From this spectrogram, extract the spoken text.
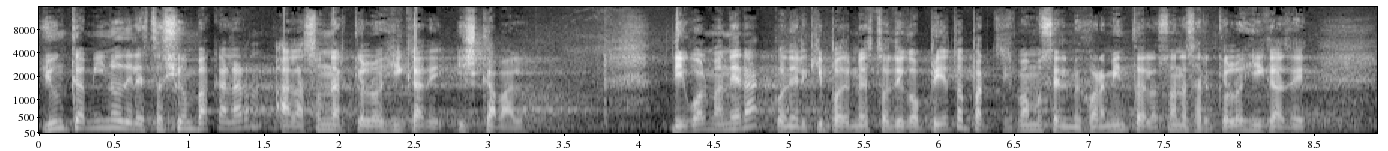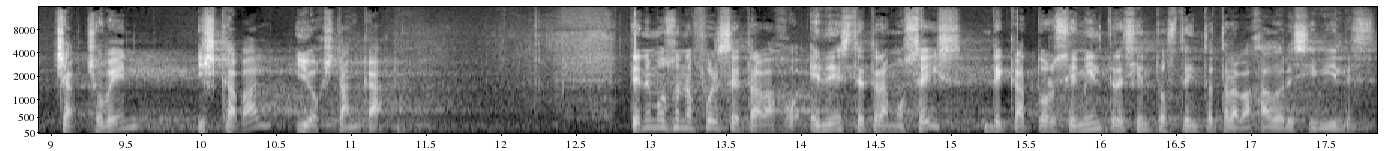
y un camino de la estación Bacalar a la zona arqueológica de Ixcabal. De igual manera, con el equipo de maestro Diego Prieto participamos en el mejoramiento de las zonas arqueológicas de Chachovén, Ixcabal y Oxtanca. Tenemos una fuerza de trabajo en este tramo 6 de 14.330 trabajadores civiles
